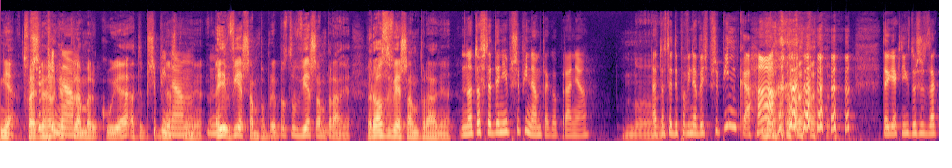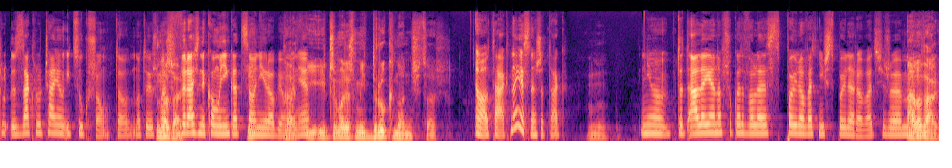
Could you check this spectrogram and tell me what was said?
Nie, twoja koleżanka klamerkuje, a ty przypinasz Przypinam. pranie. Ej, wieszam, po prostu wieszam pranie. Rozwieszam pranie. No to wtedy nie przypinam tego prania. No. A to wtedy powinna być przypinka, ha! tak jak niektórzy zaklu zakluczają i cukrzą, to, no to już no masz tak. wyraźny komunikat, co I, oni robią, no tak. no nie? I, I, czy możesz mi druknąć coś? O, tak, no jasne, że tak. No. Nie mam, to, ale ja na przykład wolę spoilować niż spoilerować, że mam, no tak.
